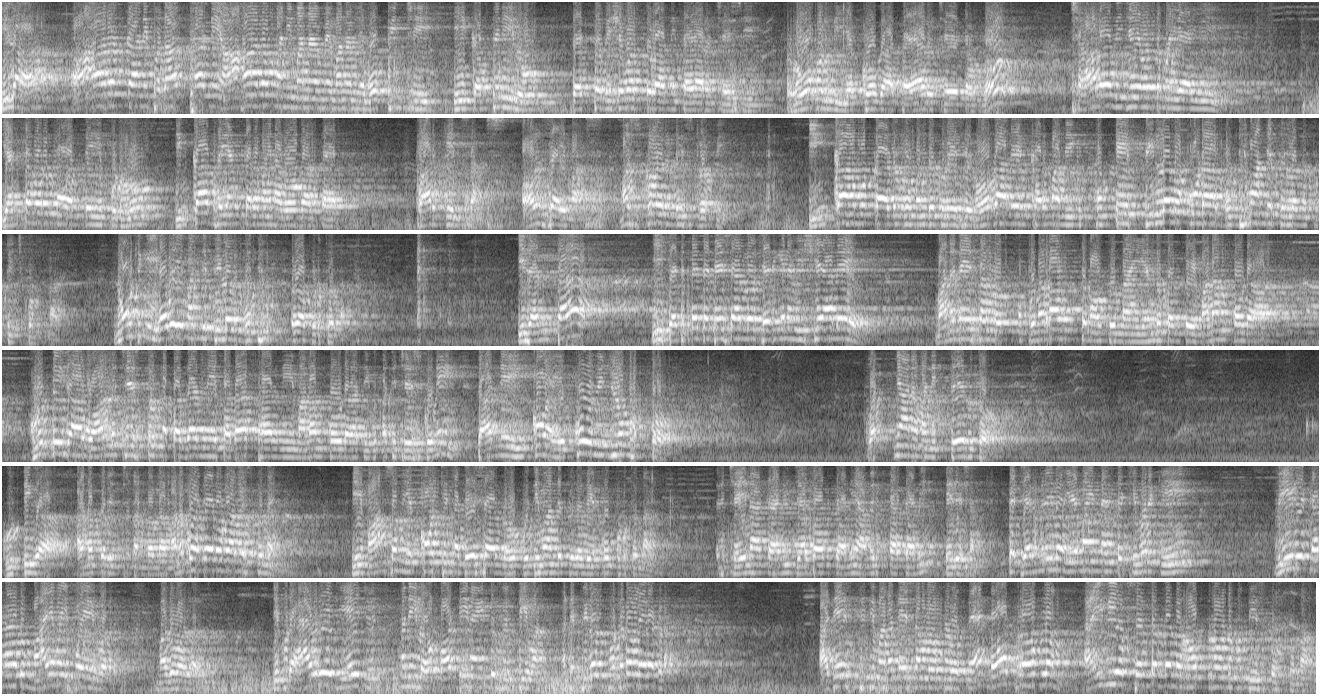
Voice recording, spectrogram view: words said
ఇలా ఆహారం కాని పదార్థాన్ని ఆహారం అని మనల్ని మనల్ని ఒప్పించి ఈ కంపెనీలు పెద్ద విషవర్తులాన్ని తయారు చేసి రోగుల్ని ఎక్కువగా తయారు చేయటంలో చాలా విజయవంతమయ్యాయి. ఎంతవరకు అంటే ఇప్పుడు ఇంకా భయంకరమైన రోగాలు తయారు. Parkinson's Alzheimer's muscular dystrophy. ఇంకా ఒక అడుగు ముందుకు వేసి రోగాలే కర్మ మీకు పుట్టే పిల్లలు కూడా బుద్ధిమాంద్య పిల్లలను పుట్టించుకుంటున్నారు. నూటికి ఇరవై మంది పిల్లలు బుద్ధిమంతులుగా పుడుతున్నారు. ఇదంతా ఈ పెద్ద పెద్ద దేశాల్లో జరిగిన విషయాలే. మన దేశంలో పునరావృతం అవుతున్నాయి ఎందుకంటే మనం కూడా గుడ్డిగా వాళ్ళు చేస్తున్న పదాన్ని పదార్థాల్ని మనం కూడా దిగుమతి చేసుకుని దాన్ని ఇంకో ఎక్కువ విజృంభంతో వజ్ఞానం అనే పేరుతో గుడ్డిగా అనుకరించడం వల్ల మనకు అదే రోగాలు వస్తున్నాయి. ఈ మాంసం ఎక్కువ తిన్న దేశాల్లో బుద్ధిమంత పిల్లలు ఎక్కువ పుడుతున్నారు. చైనా కానీ జపాన్ కానీ అమెరికా కానీ ఏ దేశం? ఇంకా జర్మనీలో ఏమైందంటే చివరికి వీర్య కణాలు మాయమైపోయాయి వాళ్ళు మగవాళ్ళు ఇప్పుడు యావరేజ్ ఏజ్ జర్మనీలో forty nine to fifty one. అంటే పిల్లలు పుట్టడం లేదు అక్కడ. అదే స్థితి మన దేశంలో వస్తే నో ప్రాబ్లం. ఐవీఎఫ్ సెంటర్లను రోడ్ రోడ్డుకు తీసుకొస్తున్నాం.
